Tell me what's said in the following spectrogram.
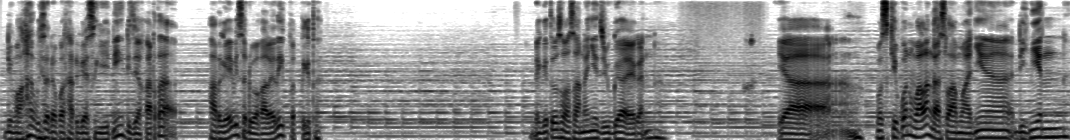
di Malang bisa dapat harga segini di Jakarta harganya bisa dua kali lipat gitu. Dan gitu suasananya juga ya kan? Ya meskipun malah nggak selamanya dingin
